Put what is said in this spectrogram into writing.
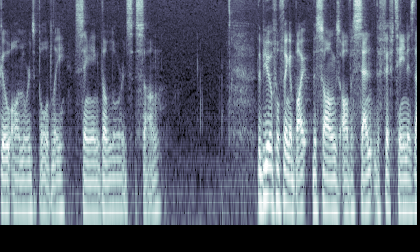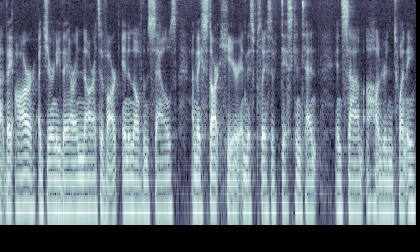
go onwards boldly, singing the Lord's song. The beautiful thing about the songs of ascent, the 15, is that they are a journey, they are a narrative arc in and of themselves, and they start here in this place of discontent in Psalm 120.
